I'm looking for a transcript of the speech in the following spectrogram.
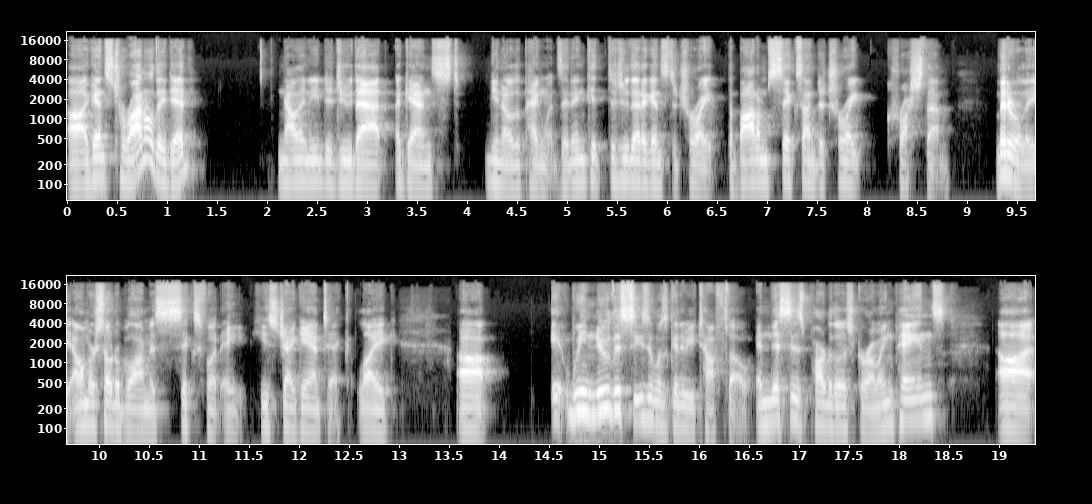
uh, against Toronto, they did. Now they need to do that against you know the Penguins. They didn't get to do that against Detroit. The bottom six on Detroit crushed them literally Elmer Soderblom is six foot eight. He's gigantic. Like, uh, it, we knew this season was going to be tough though, and this is part of those growing pains. Uh,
